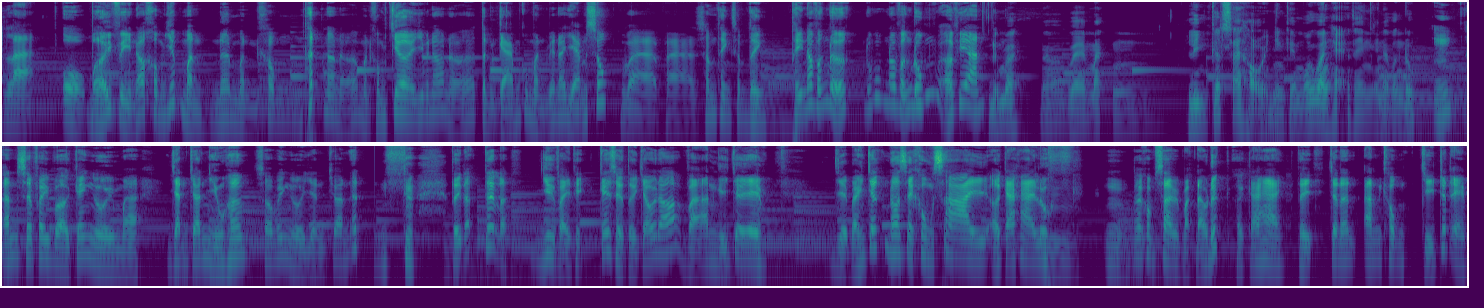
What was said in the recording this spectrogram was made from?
là ồ bởi vì nó không giúp mình nên mình không thích nó nữa mình không chơi với nó nữa tình cảm của mình với nó giảm sút và và something something thì nó vẫn được đúng không? Nó vẫn đúng ở phía anh. Đúng rồi. Nó về mặt liên kết xã hội những cái mối quan hệ thì em nghĩ nó vẫn đúng. Ừ, anh sẽ favor cái người mà dành cho anh nhiều hơn so với người dành cho anh ít. Thì đó tức là như vậy thì cái sự từ chối đó và anh nghĩ cho em về bản chất nó sẽ không sai ở cả hai luôn. Ừ. Ừ, nó không sai về mặt đạo đức ở cả hai. Thì cho nên anh không chỉ trích em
